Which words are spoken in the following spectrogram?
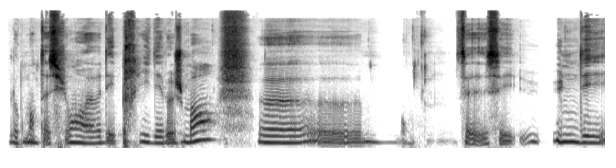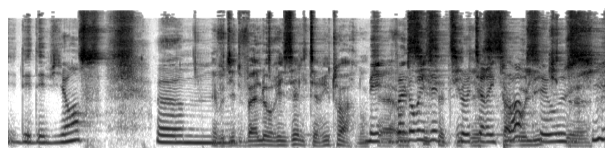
l'augmentation des prix des logements. Bon, c'est une des, des déviances. Euh, Et vous dites valoriser le territoire. Donc mais valoriser le territoire, c'est aussi.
